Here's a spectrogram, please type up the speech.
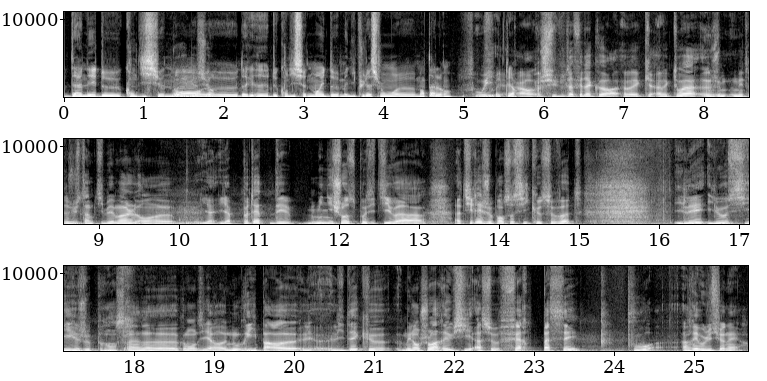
d'années de conditionnement, Oui, euh, de, conditionnement et de manipulation euh, mentale. hein. Oui, alors je suis tout à fait d'accord avec, avec toi. Euh, Je mettrais juste un petit bémol. euh, Il y a, peut-être des mini-choses positives à, à tirer. Je pense aussi que ce vote, il est, il est aussi, je pense, euh, comment dire, nourri par euh, l'idée que Mélenchon a réussi à se faire passer pour un révolutionnaire.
